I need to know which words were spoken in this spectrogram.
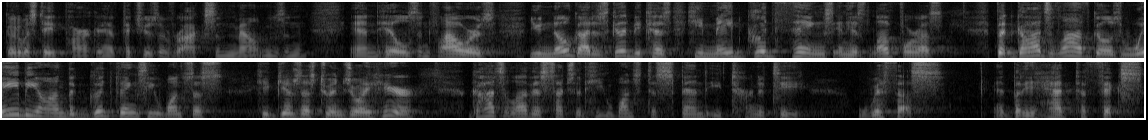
go to a state park and have pictures of rocks and mountains and, and hills and flowers. You know God is good because he made good things in his love for us. But God's love goes way beyond the good things he wants us he gives us to enjoy here, God's love is such that He wants to spend eternity with us. But He had to fix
